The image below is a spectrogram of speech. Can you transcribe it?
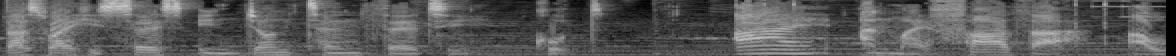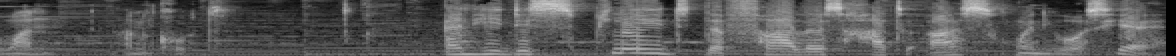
That's why he says in John 10.30, quote, I and my Father are one, unquote. And he displayed the Father's heart to us when he was here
